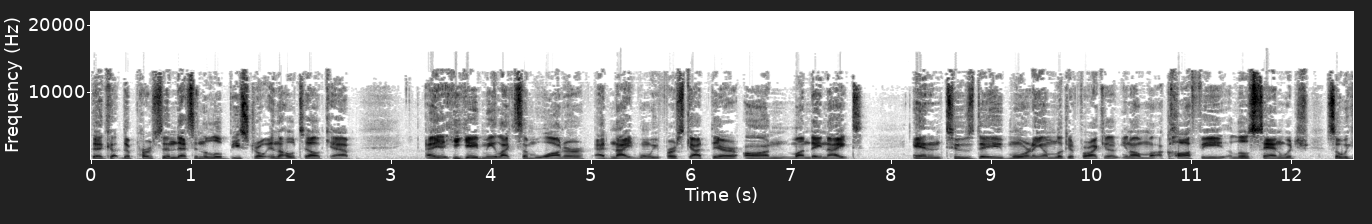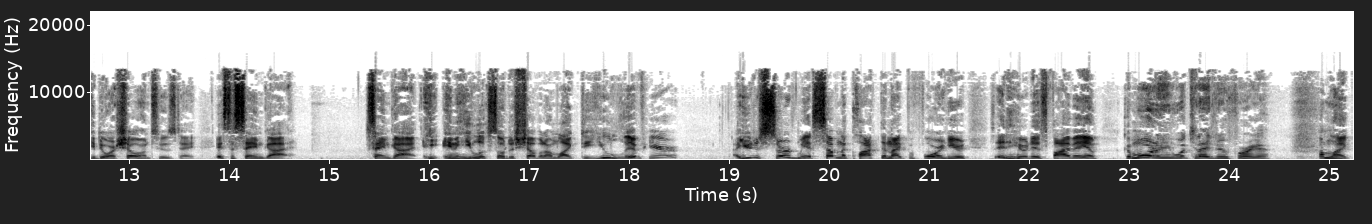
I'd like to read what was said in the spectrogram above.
The the person that's in the little bistro in the hotel cab, Uh, he gave me like some water at night when we first got there on Monday night, and Tuesday morning I'm looking for like a you know a coffee, a little sandwich, so we could do our show on Tuesday. It's the same guy, same guy, he, and he looks so disheveled. I'm like, do you live here? You just served me at seven o'clock the night before, and here and here it is five a.m. Good morning. What can I do for you? I'm like,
